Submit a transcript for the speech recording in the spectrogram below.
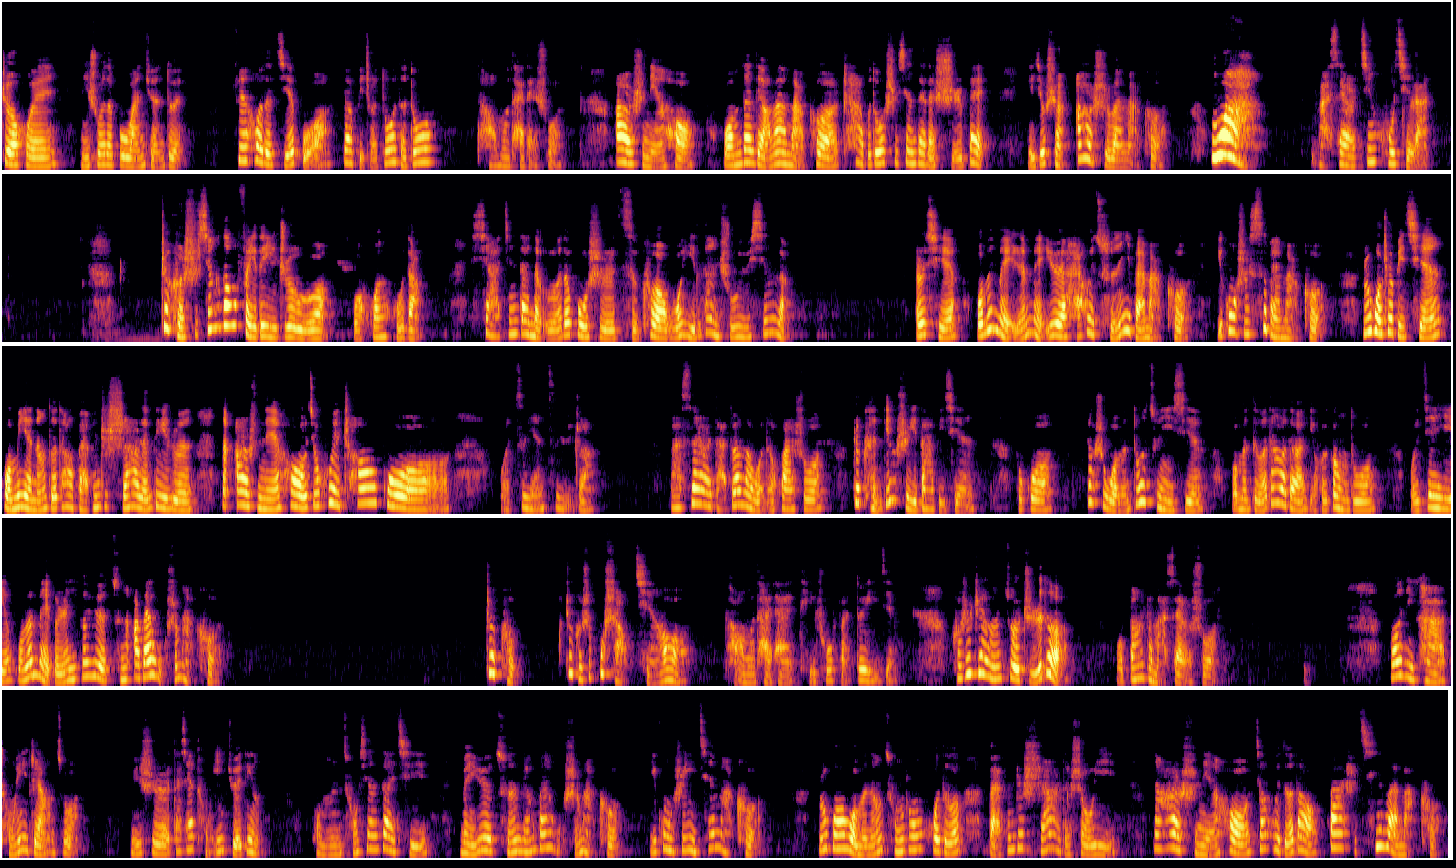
这回。你说的不完全对，最后的结果要比这多得多。桃木太太说：“二十年后，我们的两万马克差不多是现在的十倍，也就是二十万马克。”哇！塞尔惊呼起来：“这可是相当肥的一只鹅！”我欢呼道：“下金蛋的鹅的故事，此刻我已烂熟于心了，而且。”我们每人每月还会存一百马克，一共是四百马克。如果这笔钱我们也能得到百分之十二的利润，那二十年后就会超过……我自言自语着。马塞尔打断了我的话，说：“这肯定是一大笔钱。不过，要是我们多存一些，我们得到的也会更多。我建议我们每个人一个月存二百五十马克。”这可，这可是不少钱哦！陶木太太提出反对意见。可是这样做值得，我帮着马塞尔说。莫妮卡同意这样做，于是大家统一决定：我们从现在起每月存两百五十马克，一共是一千马克。如果我们能从中获得百分之十二的收益。那二十年后将会得到八十七万马克。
